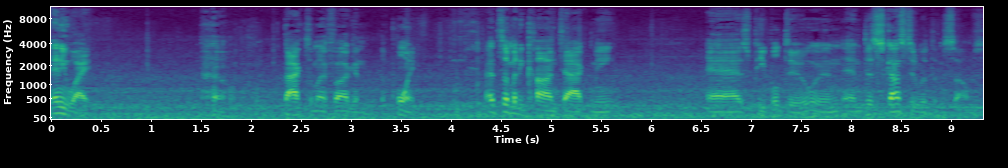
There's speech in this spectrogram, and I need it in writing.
Anyway, back to my fucking the point. I had somebody contact me, as people do, and, and discuss it with themselves.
